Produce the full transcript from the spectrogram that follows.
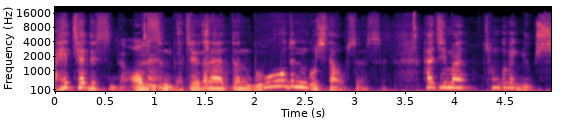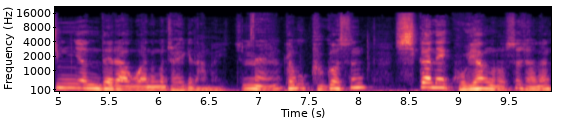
해체됐습니다. 없습니다. 네, 제가 나왔던 모든 곳이 다 없어졌어요. 하지만 1960년대라고 하는 건 저에게 남아있죠. 네. 결국 그것은 시간의 고향으로서 저는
